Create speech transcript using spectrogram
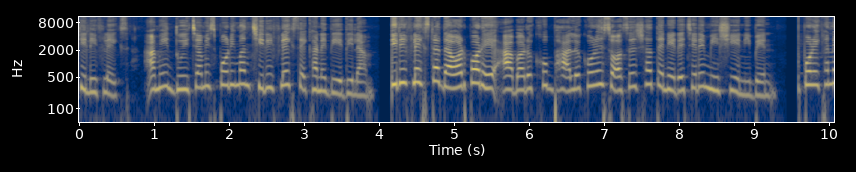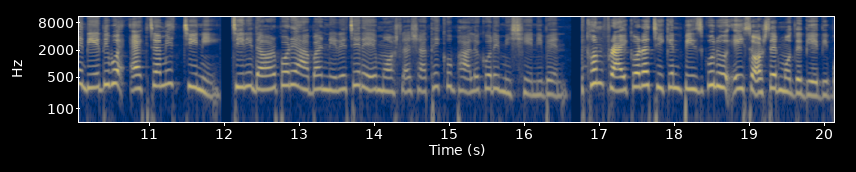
চিলি ফ্লেক্স। আমি দুই চামচ পরিমাণ চিলি ফ্লেক্স এখানে দিয়ে দিলাম। চিলি ফ্লেক্সটা দেওয়ার পরে আবারও খুব ভালো করে সসের সাথে নেড়েচেড়ে মিশিয়ে নেবেন। এরপর এখানে দিয়ে দিব এক চামচ চিনি। চিনি দেওয়ার পরে আবার নেড়েচেড়ে মশলার সাথে খুব ভালো করে মিশিয়ে নেবেন। এখন ফ্রাই করা চিকেন পিসগুলো এই সসের মধ্যে দিয়ে দিব।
